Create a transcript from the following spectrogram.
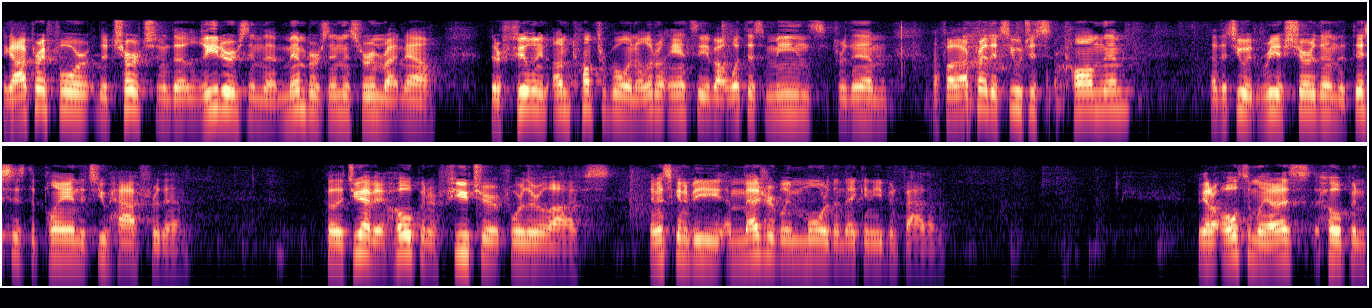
And God, I pray for the church and the leaders and the members in this room right now that are feeling uncomfortable and a little antsy about what this means for them. Now, Father, I pray that you would just calm them, uh, that you would reassure them that this is the plan that you have for them. Father, that you have a hope and a future for their lives. And it's going to be immeasurably more than they can even fathom. We got to ultimately, I just hope and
